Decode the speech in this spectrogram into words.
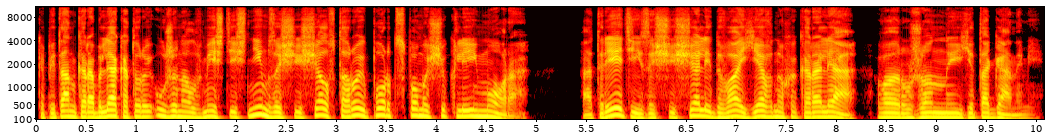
Капитан корабля, который ужинал вместе с ним, защищал второй порт с помощью клеймора, а третий защищали два евнуха короля, вооруженные ятаганами.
